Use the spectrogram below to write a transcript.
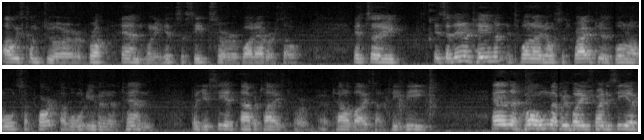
always comes to an abrupt end when he hits the seats or whatever. So it's a it's an entertainment. It's one I don't subscribe to. It's one I won't support. I won't even attend but you see it advertised or uh, televised on TV. And at home, everybody's trying to see if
